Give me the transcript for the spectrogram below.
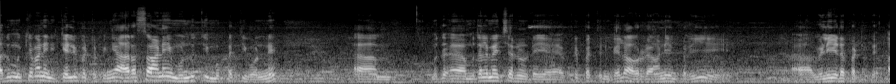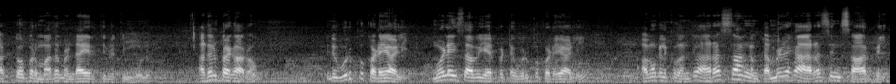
அது முக்கியமாக நீங்கள் கேள்விப்பட்டிருப்பீங்க. அரசாணை முந்நூற்றி முப்பத்தி ஒன்று முத முதலமைச்சரனுடைய விருப்பத்தின் பேர் அவருடைய ஆணையின்படி வெளியிடப்பட்டது. அக்டோபர் மாதம் ரெண்டாயிரத்தி இருபத்தி மூணு. அதன் பிரகாரம் இந்த உறுப்பு கொடையாளி மூளை சாவு ஏற்பட்ட உறுப்பு கொடையாளி அவங்களுக்கு வந்து அரசாங்கம் தமிழக அரசின் சார்பில்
